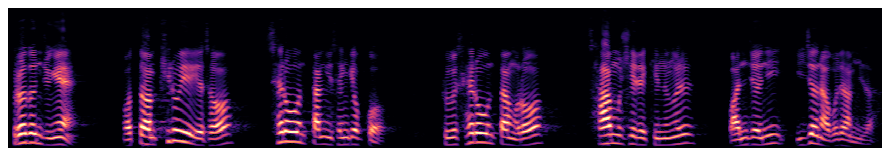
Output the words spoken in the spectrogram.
그러던 중에 어떠한 필요에 의해서 새로운 땅이 생겼고 그 새로운 땅으로 사무실의 기능을 완전히 이전하고자 합니다.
